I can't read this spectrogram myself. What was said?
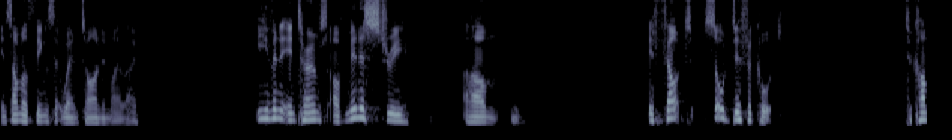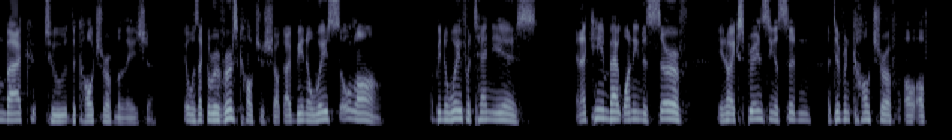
in some of the things that went on in my life. Even in terms of ministry, um, it felt so difficult to come back to the culture of Malaysia. It was like a reverse culture shock. I've been away so long. I've been away for 10 years. And I came back wanting to serve, you know, experiencing a certain, a different culture of, of, of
